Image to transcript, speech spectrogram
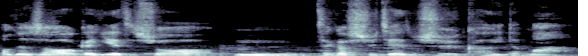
我那时候跟叶子说：“嗯，这个时间是可以的吗？”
